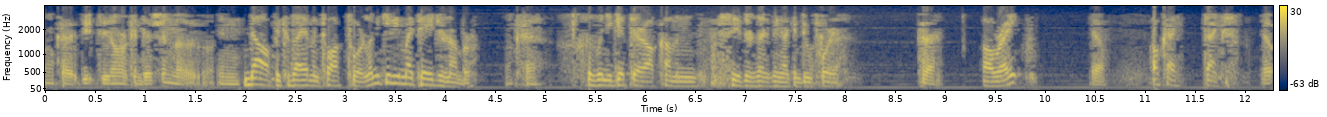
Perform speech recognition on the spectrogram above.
okay. Do, do you know her condition? Uh, in No, because I haven't talked to her. Let me give you my pager number. okay. Because when you get there, I'll come and see if there's anything I can do for you. Okay. All right. Yeah. Okay. Thanks. Yep.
